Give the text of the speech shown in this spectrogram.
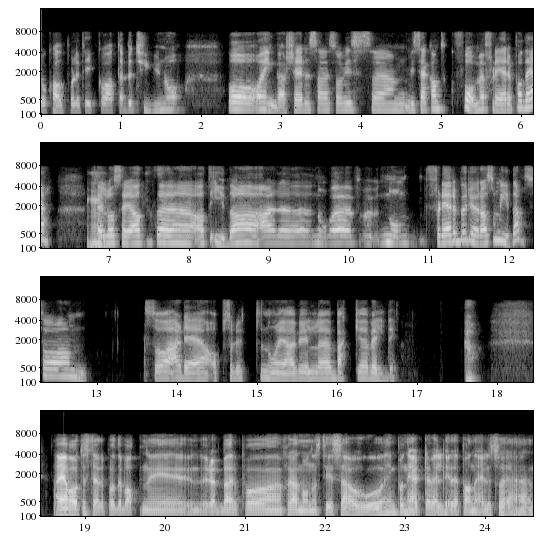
lokalpolitikk og at det betyr noe å, engasjere seg. Så hvis, eh, hvis, jeg kan få med flere på det, mm. til å se at, at, Ida er noe noen flere bør gjøre som Ida, så, så er det absolutt noe jeg vil backe veldig. Jeg var jo til stede på debatten i Rødberg på, for en måneds tid siden, og hun imponerte veldig i det panelet. Så jeg,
